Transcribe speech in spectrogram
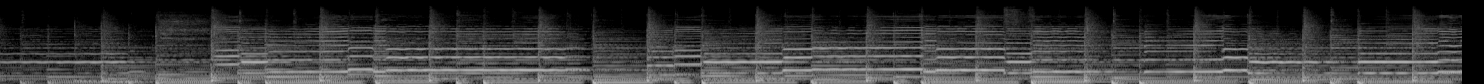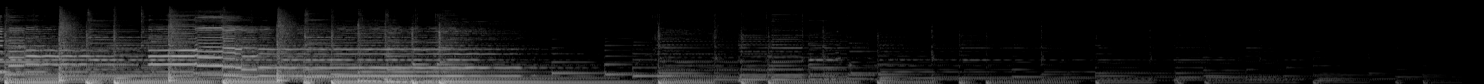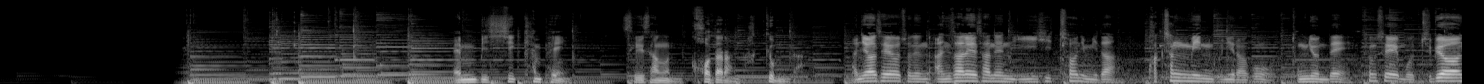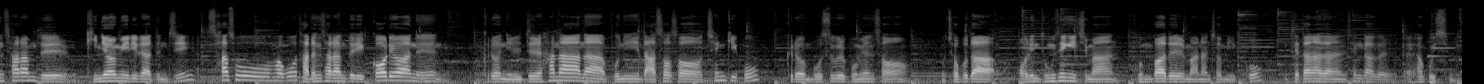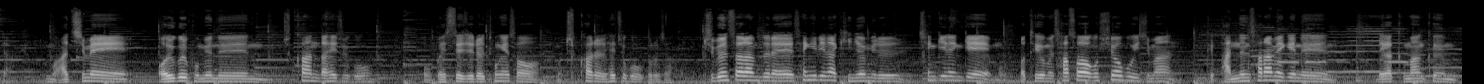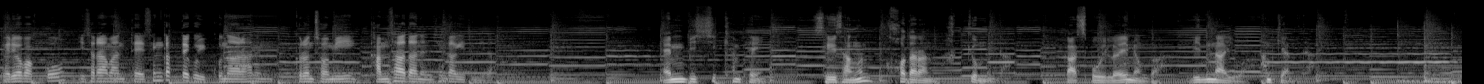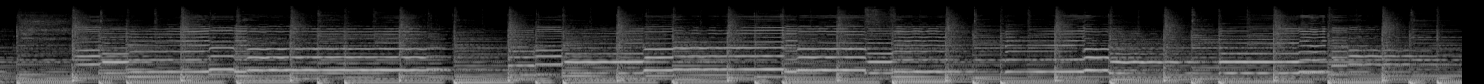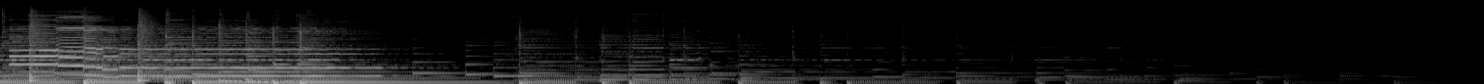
MBC 캠페인 세상은 커다란 학교입니다. 안녕하세요. 저는 안산에 사는 이희천입니다. 곽창민 군이라고 동료인데 평소에 뭐 주변 사람들 기념일이라든지 사소하고 다른 사람들이 꺼려하는 그런 일들 하나하나 본인이 나서서 챙기고 그런 모습을 보면서 뭐 저보다 어린 동생이지만 본받을 만한 점이 있고 대단하다는 생각을 하고 있습니다. 뭐 아침에 얼굴 보면은 축하한다 해주고 뭐 메시지를 통해서 뭐 축하를 해주고 그러죠. 주변 사람들의 생일이나 기념일을 챙기는 게 뭐 어떻게 보면 사소하고 쉬워 보이지만 그 받는 사람에게는 내가 그만큼 배려받고 이 사람한테 생각되고 있구나 하는 그런 점이 감사하다는 생각이 듭니다. MBC 캠페인 세상은 커다란 학교입니다. 가스보일러의 명가 민나이와 함께합니다.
